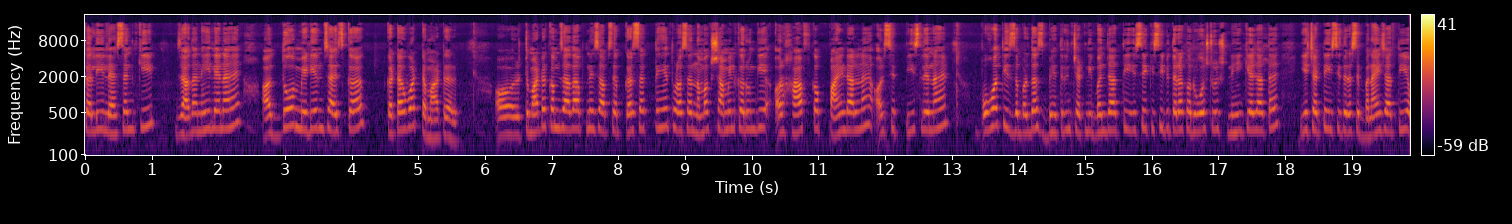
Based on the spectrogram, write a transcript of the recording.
कली लहसुन की, ज़्यादा नहीं लेना है। और दो मीडियम साइज़ का कटा हुआ टमाटर। और टमाटर कम ज़्यादा अपने हिसाब से आप कर सकते हैं। थोड़ा सा नमक शामिल करूँगी और हाफ़ कप पानी डालना है और इसे पीस लेना है। बहुत ही ज़बरदस्त बेहतरीन चटनी बन जाती है। इसे किसी भी तरह का रोस्ट वोस्ट नहीं किया जाता है। ये चटनी इसी तरह से बनाई जाती है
